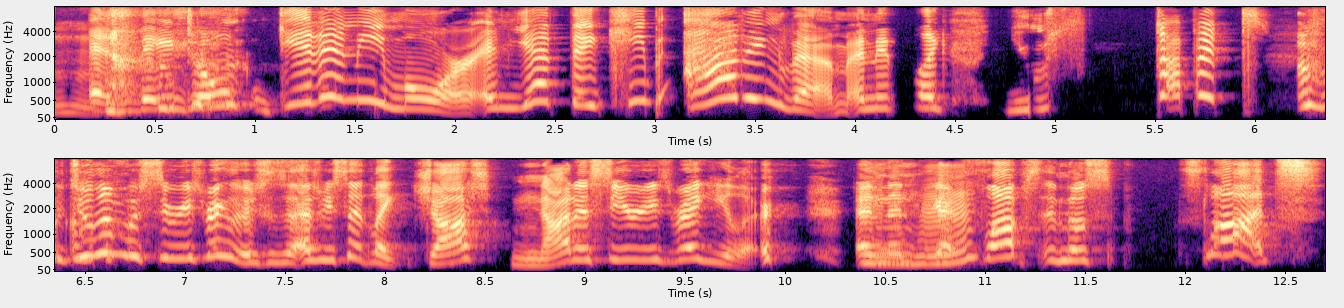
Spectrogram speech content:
Mhm. and they don't get any more and yet they keep adding them and it's like you stop it do them with series regulars because, as we said, like Josh, not a series regular, and then got flops in those slots.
